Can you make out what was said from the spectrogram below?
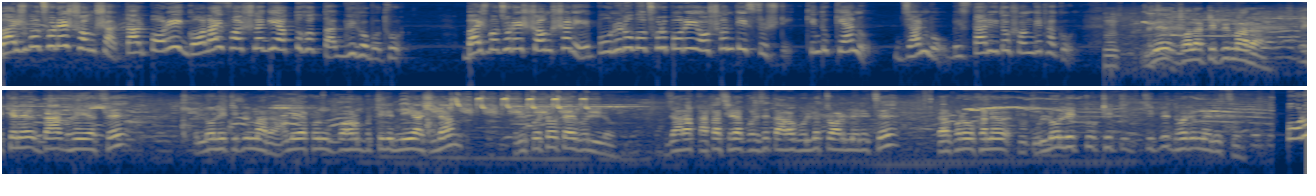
বাইশ বছরের সংসার, তারপরেই গলায় ফাঁস লাগিয়ে আত্মহত্যা, গৃহবধূর। বাইশ বছরের সংসারে পনেরো বছর পরেই অশান্তি সৃষ্টি। কিন্তু কেন? জানব, বিস্তারিত সঙ্গে থাকুন। যে গলা টিপি মারা, এখানে দাগ হয়ে আছে ললি টিপি মারা। আমি এখন বহরমপুর থেকে নিয়ে আসলাম, রিপোর্টেও তাই বলল। যারা কাটা ছিঁড়া করেছে তারা বলল, চড় মেরেছে। তারপরে ওখানে ললি টুটি টিপি ধরে মেরেছে।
